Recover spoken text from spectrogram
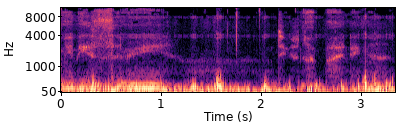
Maybe three. Two's not binding.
